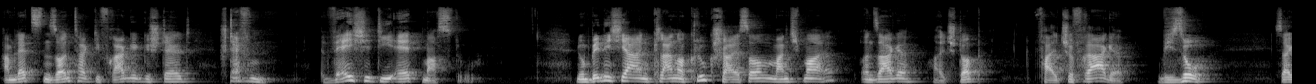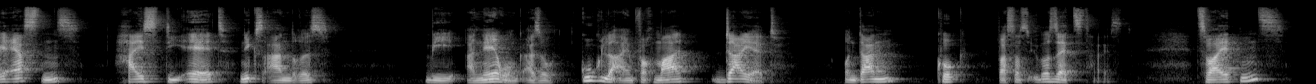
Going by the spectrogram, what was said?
am letzten Sonntag die Frage gestellt, Steffen, welche Diät machst du? Nun bin ich ja ein kleiner Klugscheißer manchmal und sage, halt stopp, falsche Frage. Wieso? Ich sage erstens, heißt Diät nichts anderes wie Ernährung. Also google einfach mal Diet und dann guck, was das übersetzt heißt. Zweitens,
